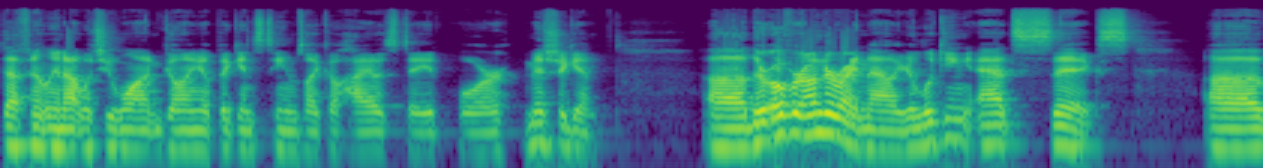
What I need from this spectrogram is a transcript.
Definitely not what you want going up against teams like Ohio State or Michigan. Uh, they're over under right now. You're looking at six. Uh,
